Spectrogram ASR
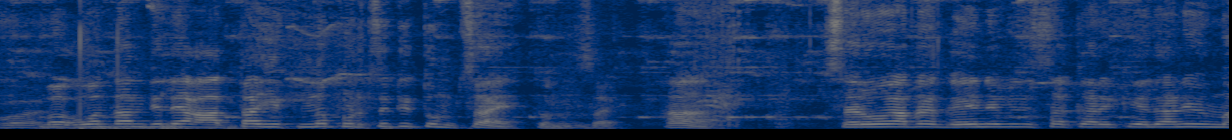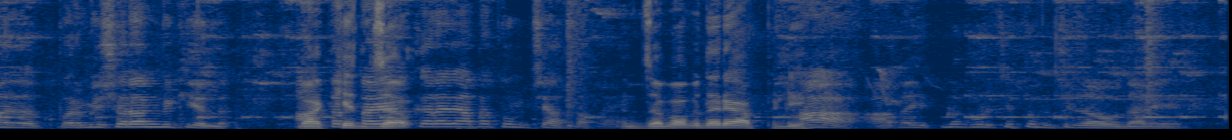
भगवंताने दिले आता इथनं पुढचं ती तुमचं आहे. तुमचं आहे. हा. सर्व आता गायने बी सहकार्य केलं आणि म- परमेश्वरानं बी केलं. आता बाकी तयार जब- करायचं आता तुमच्या हातात आहे. जबाबदारी आपली. हा आता इथनं पुढची तुमची जबाबदारी आहे.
